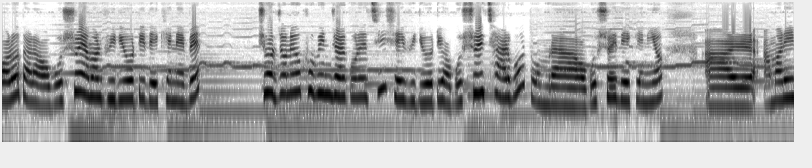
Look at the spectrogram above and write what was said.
করো, তারা অবশ্যই আমার ভিডিওটি দেখে নেবে। বিসর্জনেও খুব এনজয় করেছি, সেই ভিডিওটি অবশ্যই ছাড়বো, তোমরা অবশ্যই দেখে নিও। আর আমার এই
